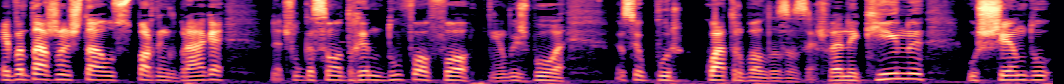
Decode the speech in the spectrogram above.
Em vantagem está o Sporting de Braga, na deslocação ao terreno do Fofó, em Lisboa. Venceu por 4 bolas a 0. Ana Kine, o Xendo,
